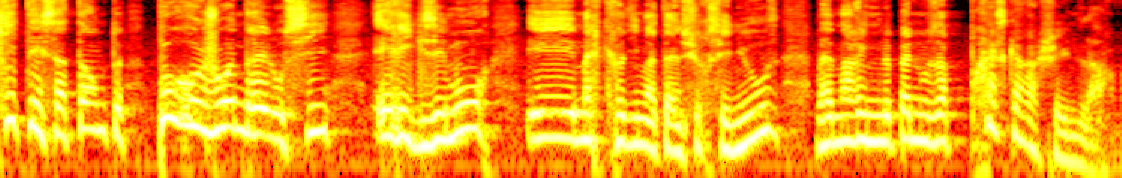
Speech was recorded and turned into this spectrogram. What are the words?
quitter sa tante pour rejoindre elle aussi Éric Zemmour. Et mercredi matin sur CNews, ben Marine Le Pen nous a presque arraché une larme.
